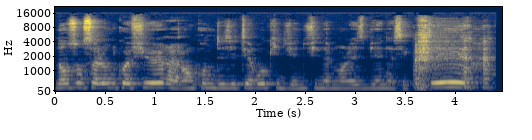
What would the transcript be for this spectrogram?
Dans son salon de coiffure, elle rencontre des hétéros qui deviennent finalement lesbiennes à ses côtés.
